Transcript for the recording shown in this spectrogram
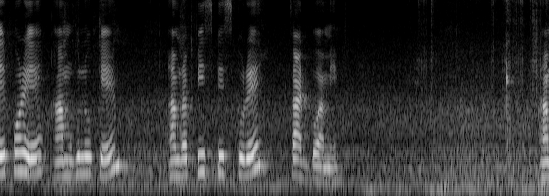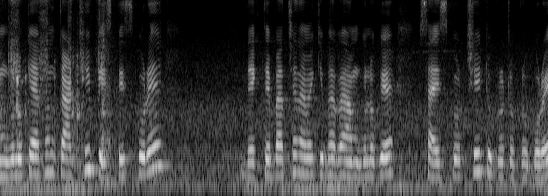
এরপরে আমগুলোকে আমরা পিস পিস করে কাটবো আমি। আমগুলোকে এখন কাটছি পিস পিস করে। দেখতে পাচ্ছেন আমি কীভাবে আমগুলোকে সাইজ করছি টুকরো টুকরো করে।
